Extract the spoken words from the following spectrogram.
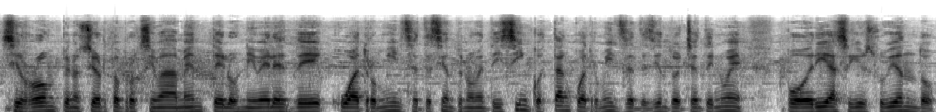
Si rompe, ¿no es cierto?, aproximadamente los niveles de 4.795, está en 4.789, podría seguir subiendo.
